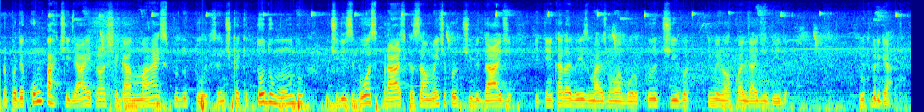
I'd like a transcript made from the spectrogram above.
para poder compartilhar e para ela chegar a mais produtores. A gente quer que todo mundo utilize boas práticas, aumente a produtividade e tenha cada vez mais uma lavoura produtiva e melhor qualidade de vida. Muito obrigado!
